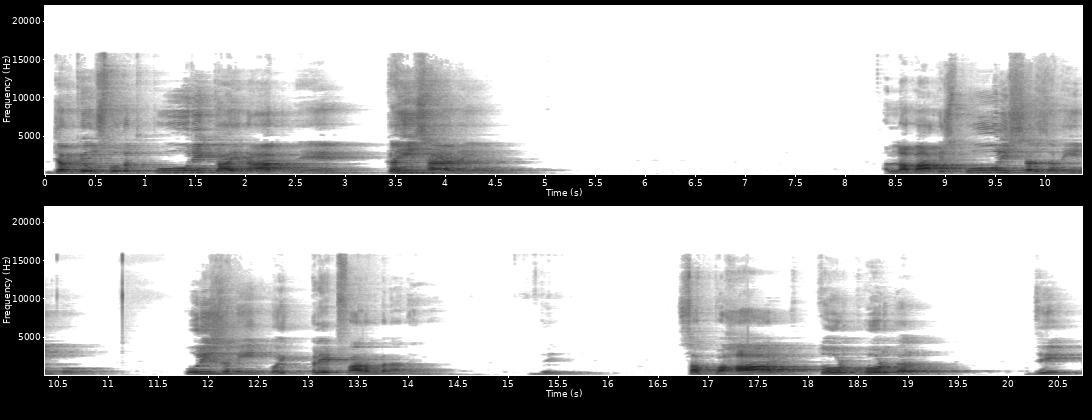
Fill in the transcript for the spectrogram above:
جبکہ اس وقت پوری کائنات میں کہیں سایہ نہیں ہو اللہ باغ اس پوری سرزمین کو، پوری زمین کو ایک پلیٹ فارم بنا دیں گے۔ جی۔ سب پہاڑ توڑ پھوڑ کر جی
